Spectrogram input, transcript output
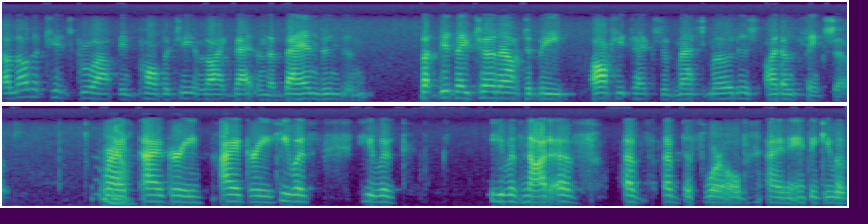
a lot of kids grew up in poverty and like that and abandoned and but did they turn out to be architects of mass murders? I don't think so. Right. No. I agree. I agree. He was he was he was not of of of this world. I, think he was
